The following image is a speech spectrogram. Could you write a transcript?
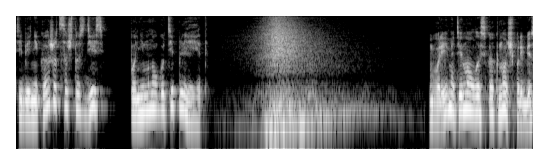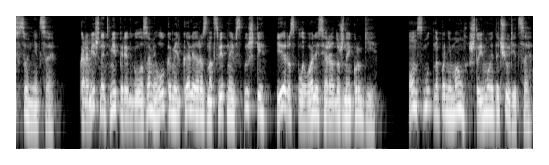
Тебе не кажется, что здесь понемногу теплеет?» Время тянулось, как ночь при бессоннице. В кромешной тьме перед глазами Лука мелькали разноцветные вспышки и расплывались радужные круги. Он смутно понимал, что ему это чудится,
